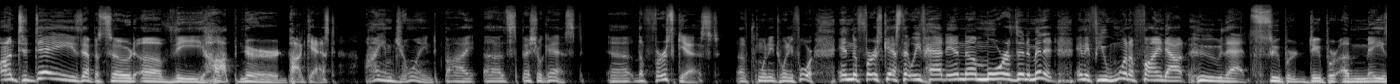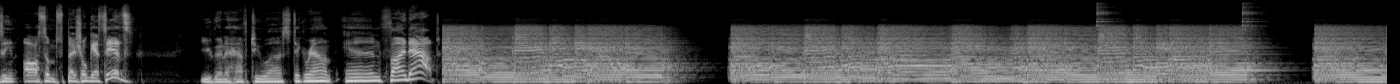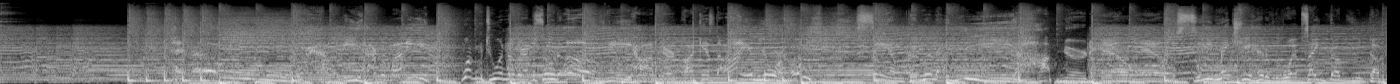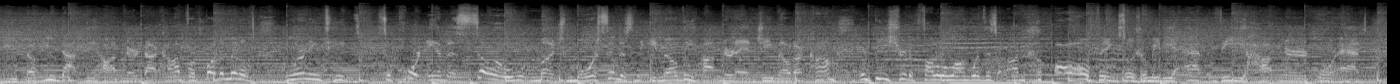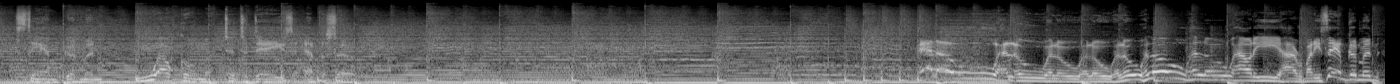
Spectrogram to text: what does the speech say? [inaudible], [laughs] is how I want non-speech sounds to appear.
On today's episode of the Hop Nerd podcast, I am joined by a special guest. Uh, the first guest of 2024, and the first guest that we've had in uh, more than a minute. And if you want to find out who that super duper amazing, awesome special guest is, you're going to have to uh, stick around and find out. Welcome to another episode of the Hop Nerd Podcast. I am your host, Sam Goodman, the Hop Nerd LLC. Make sure you head over to the website, www.thehopnerd.com for fundamentals, learning teams, support, and so much more. Send us an email, thehopnerd at gmail.com, and be sure to follow along with us on all things social media at The Hop Nerd or at Sam Goodman. Welcome to today's episode. Hello, hello, hello, hello, hello, hello, hello, howdy, hi everybody. Sam Goodman,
